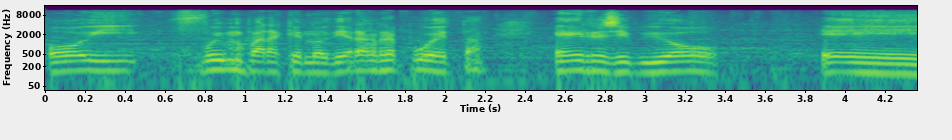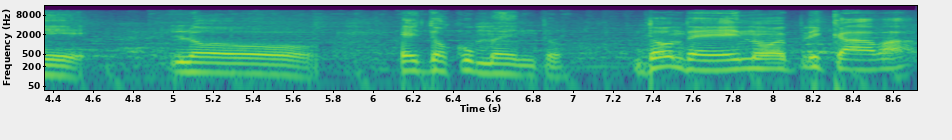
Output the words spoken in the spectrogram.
hoy fuimos para que nos dieran respuesta, él recibió eh, el documento, donde él nos explicaba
